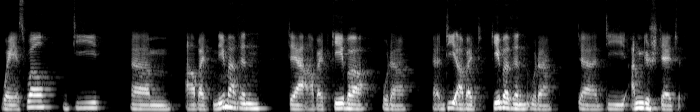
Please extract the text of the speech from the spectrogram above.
way as well. Die um, Arbeitnehmerin, der Arbeitgeber oder äh, die Arbeitgeberin oder der, die Angestellte.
